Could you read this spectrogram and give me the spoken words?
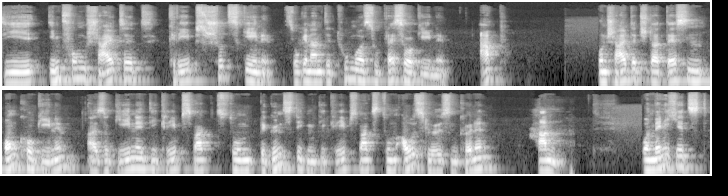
Die Impfung schaltet Krebsschutzgene, sogenannte Tumorsuppressorgene, ab und schaltet stattdessen Onkogene, also Gene, die Krebswachstum begünstigen, die Krebswachstum auslösen können, an. Und wenn ich jetzt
